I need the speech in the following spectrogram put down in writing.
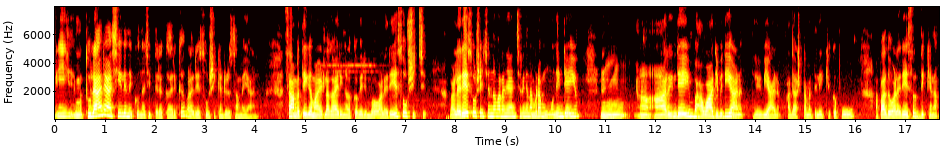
ഈ തുലാരാശിയിൽ നിൽക്കുന്ന ചിത്രക്കാർക്ക് വളരെ സൂക്ഷിക്കേണ്ട ഒരു സമയമാണ്. സാമ്പത്തികമായിട്ടുള്ള കാര്യങ്ങളൊക്കെ വരുമ്പോൾ വളരെ സൂക്ഷിച്ച് വളരെ സൂക്ഷിച്ചെന്ന് പറഞ്ഞാൽ വെച്ചിട്ടുണ്ടെങ്കിൽ നമ്മുടെ മൂന്നിന്റെയും ആറിന്റെയും ഭാവാധിപതിയാണ് വ്യാഴം. അത് അഷ്ടമത്തിലേക്കൊക്കെ പോവും. അപ്പോൾ അത് വളരെ ശ്രദ്ധിക്കണം.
